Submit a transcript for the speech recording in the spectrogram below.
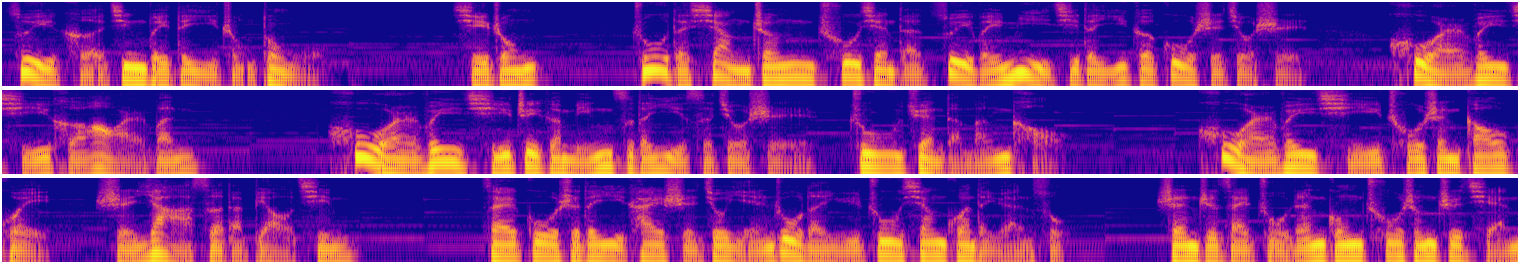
最可敬畏的一种动物。其中，猪的象征出现的最为密集的一个故事就是库尔维奇和奥尔温。库尔维奇这个名字的意思就是猪圈的门口。库尔维奇出身高贵。是亚瑟的表亲，在故事的一开始就引入了与猪相关的元素，甚至在主人公出生之前，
